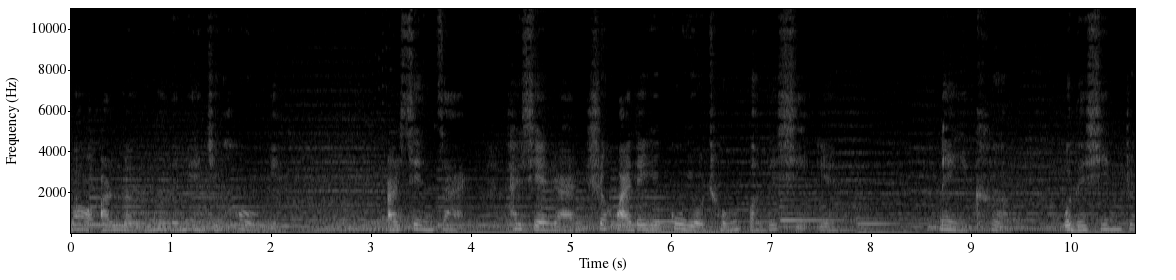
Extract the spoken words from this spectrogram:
貌而冷漠的面具后面，而现在。他显然是怀着与故友重逢的喜悦。那一刻，我的心中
